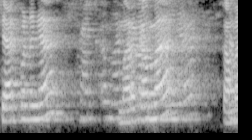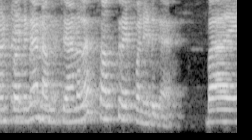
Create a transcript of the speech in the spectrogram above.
ஷேர் பண்ணுங்க. மறக்காம கமெண்ட் பண்ணுங்க. நம்ம சேனலை சப்ஸ்கிரைப் பண்ணிடுங்க. பாய்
